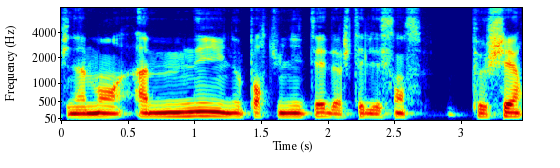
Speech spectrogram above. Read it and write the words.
finalement, amener une opportunité d'acheter de l'essence peu cher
